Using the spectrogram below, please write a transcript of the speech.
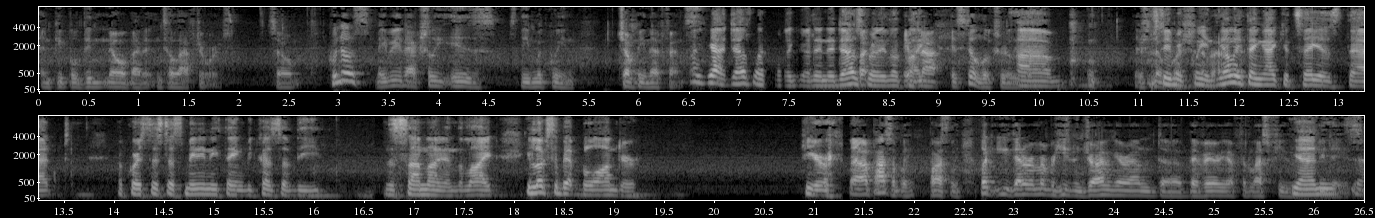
and people didn't know about it until afterwards. So who knows? Maybe it actually is Steve McQueen jumping that fence. Uh, Yeah, it does look really good, and it does But really look like not, it still looks really good. um, There's no Steve McQueen. The only that. thing I could say is that, of course, this doesn't mean anything because of the the sunlight and the light. He looks a bit blonder here. Uh, possibly, possibly. But you got to remember, he's been driving around uh, Bavaria for the last few, Yeah, few days. yeah.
